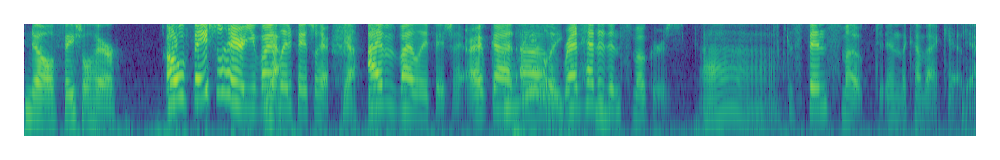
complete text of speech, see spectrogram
No facial hair. Oh, facial hair. You violated facial hair. Yeah. I haven't violated facial hair. I've got Oh, really? um, redheaded and smokers. Ah. Because Finn smoked in the comeback kiss. Yeah.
